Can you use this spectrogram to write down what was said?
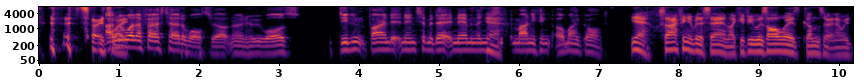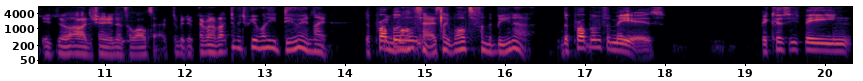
so it's I remember like, when I first heard of Walter without knowing who he was, didn't find it an intimidating name, and then you Yeah. see the man, you think, "Oh my god!" Yeah, so I think it'd be the same. Like if he was always Gunther and then we you know, oh, I'd change it into Walter. Everyone would be like, WWE, what are you doing? Like The problem, Walter, it's like Walter from the Beano. the problem for me is because he's been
